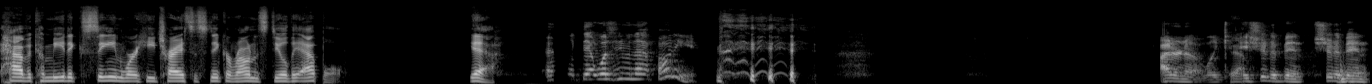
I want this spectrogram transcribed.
have a comedic scene where he tries to sneak around and steal the apple. Yeah. Like that wasn't even that funny. I don't know. Like Yeah. it should have been should have been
